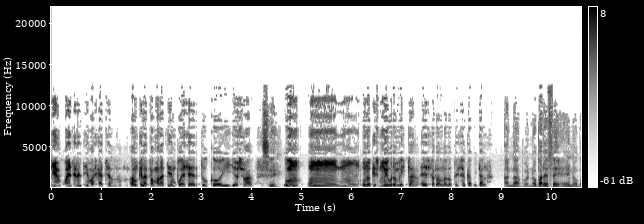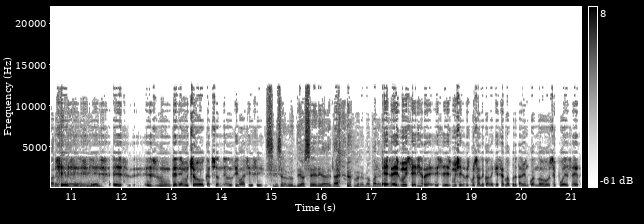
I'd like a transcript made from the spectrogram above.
¿Quién puede ser el tío más cachondo? Aunque la fama la tienen puede ser Tuco y Joshua, Sí. un, un, uno que es muy bromista es Fernando López, el capitán. Anda, pues no parece, ¿eh? No parece... Sí, sí, sí, es, es, tiene mucho cachondeo encima, sí, sí. Sí, se lo ve un tío serio y tal, pero no parece. Es, es muy serio, es, es muy serio responsable cuando hay que serlo, pero también cuando se puede ser,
